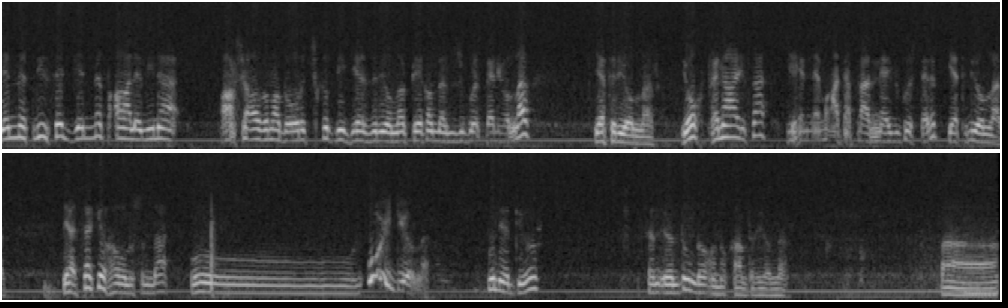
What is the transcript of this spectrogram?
cennetliyse cennet alemine arş ağzıma doğru çıkıp bir gezdiriyorlar. Peygamberimizi gösteriyorlar. Getiriyorlar. Yok fena ise cehennemin azaplarını gösterip getiriyorlar. Gelse ki havlusunda Uy, uy diyorlar. Bu ne diyor? Sen öldün de onu kaldırıyorlar. Aa,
